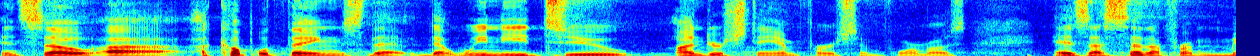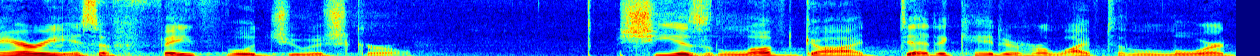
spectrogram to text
And so, uh, a couple things that, that we need to understand first and foremost as I said up front, Mary is a faithful Jewish girl. She has loved God, dedicated her life to the Lord,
